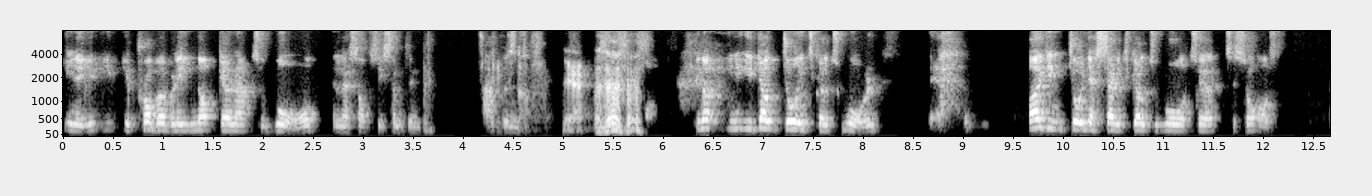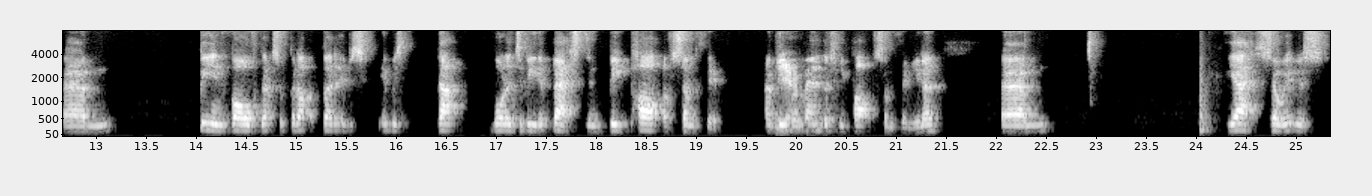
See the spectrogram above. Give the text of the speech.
you know, you, you're probably not going out to war unless obviously something happens. Yeah. you know, you don't join to go to war. And I didn't join necessarily to go to war to, to sort of um, be involved in that sort, but but it was it was that wanted to be the best and be part of something and be yeah. remembered to be part of something, you know. Um, yeah, so it was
